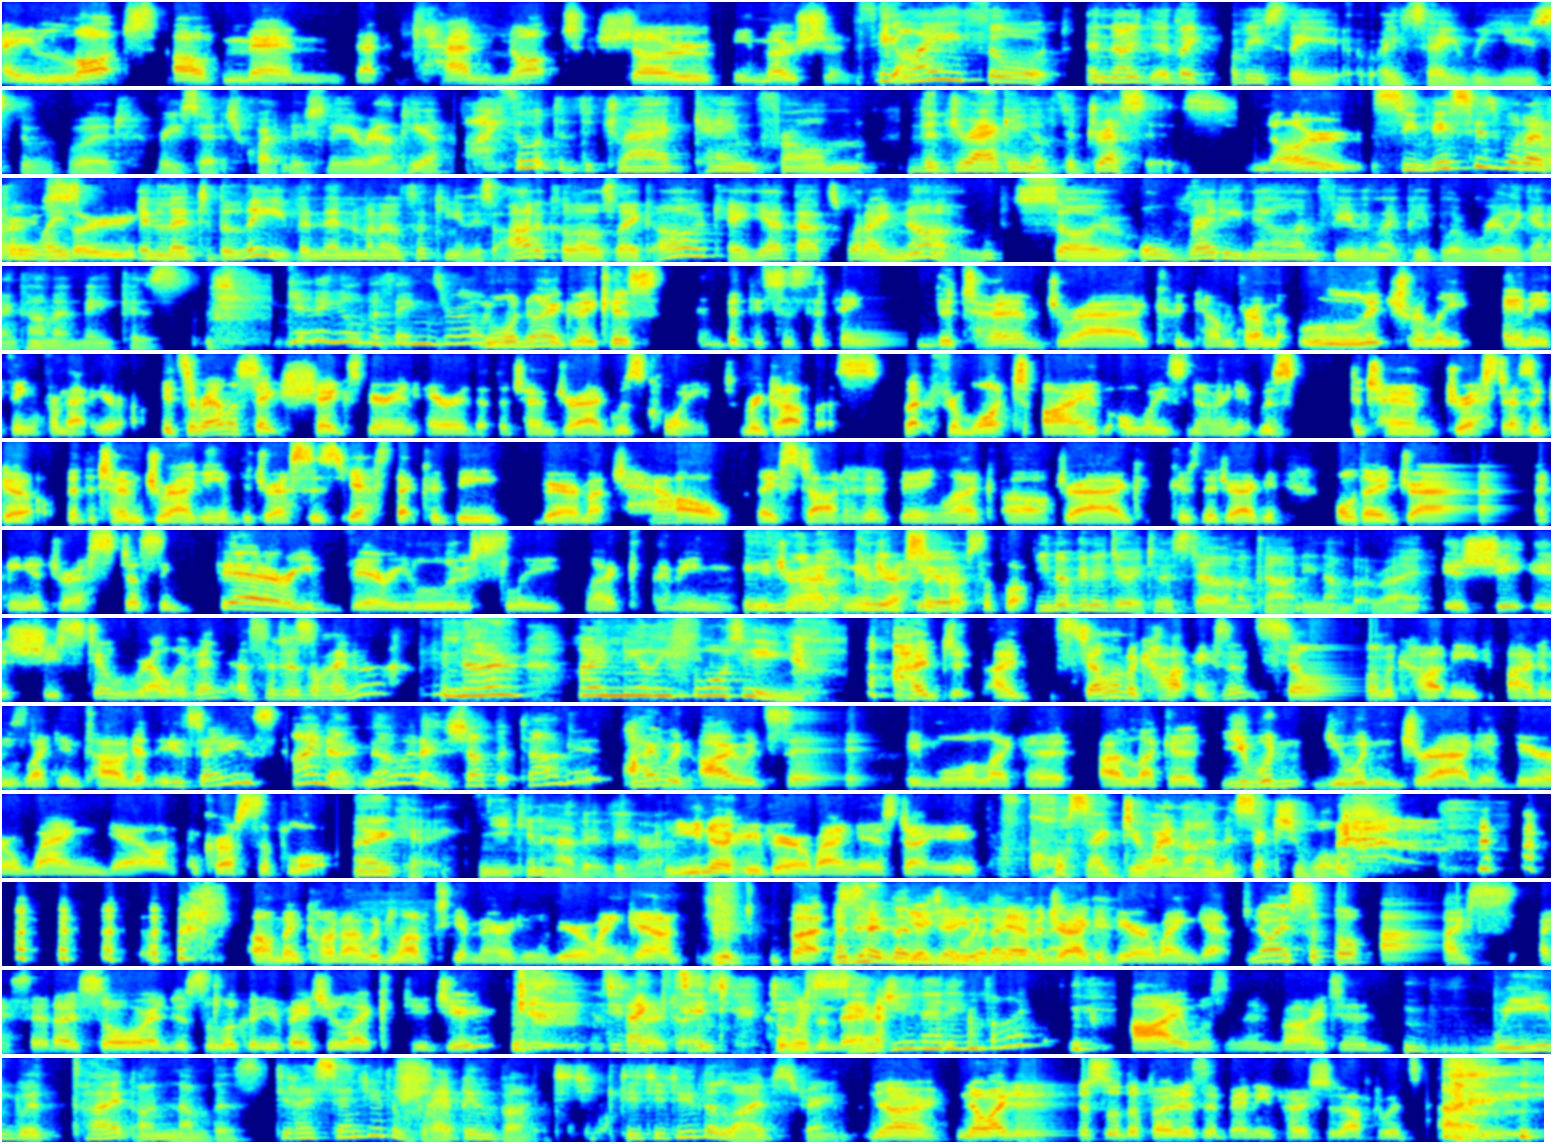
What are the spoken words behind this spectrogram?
a lot of men that cannot show emotion. See, I thought, and I like obviously I say we use the word research quite loosely around here. I thought that the drag came from the dragging of the dresses. No. See, this is what I've always so- been led to believe. And then when I was looking at this article, I was like, oh, okay, yeah, that's what I know. So already now I'm feeling like people are really going to come at me because getting all the things wrong. Well, no, because, but this is the thing the term drag could come from literally anything from that era. It's around the Shakespearean era that the term drag was coined, regardless. But from what I've always known, it was the term dressed as a girl. But the term dragging of the dresses, yes, that could be very much how they started it being like, oh, drag, because they're dragging. Although dragging a dress does seem very, very loosely like, I mean, you're You're dragging a dress do it- across the floor. You're not going to do it to a Stella McCartney number, right? Is she is she still relevant as a designer? No, I'm nearly 40. I, I Stella McCartney isn't Stella McCartney items like in Target these days. I don't know. I don't shop at Target. I would do. I would say more like a I like a you wouldn't you wouldn't drag a Vera Wang gown across the floor. Okay, you can have it, Vera. You know who Vera Wang is, don't you? Of course I do. I'm a homosexual. Oh my god, I would love to get married in a Vera Wang gown. But I don't let me yeah, you you would what I got never drag a. Vera Wang gown. No, I saw. I, I said I saw, and just the look on your face, you're like, did you? did I send, did I wasn't send there. you that invite? I wasn't invited. We were tight on numbers. Did I send you the web invite? Did you, did you do the live stream? No, no, I just saw the photos that Benny posted afterwards. Um,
